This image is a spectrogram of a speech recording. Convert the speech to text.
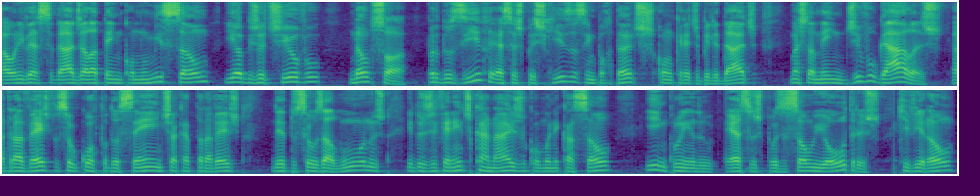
a universidade ela tem como missão e objetivo não só produzir essas pesquisas importantes com credibilidade, mas também divulgá-las através do seu corpo docente, através de, dos seus alunos e dos diferentes canais de comunicação, e incluindo essa exposição e outras que virão,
